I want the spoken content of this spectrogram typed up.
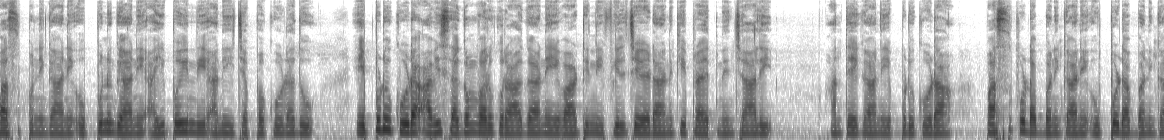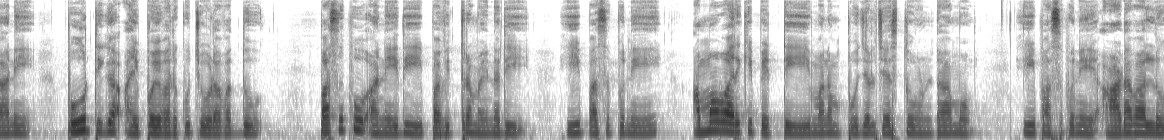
పసుపుని కానీ ఉప్పును కానీ అయిపోయింది అని చెప్పకూడదు. ఎప్పుడు కూడా అవి సగం వరకు రాగానే వాటిని ఫిల్ చేయడానికి ప్రయత్నించాలి. అంతేగాని ఎప్పుడు కూడా పసుపు డబ్బని కానీ ఉప్పు డబ్బని కానీ పూర్తిగా అయిపోయే వరకు చూడవద్దు. పసుపు అనేది పవిత్రమైనది. ఈ పసుపుని అమ్మవారికి పెట్టి మనం పూజలు చేస్తూ ఉంటాము. ఈ పసుపుని ఆడవాళ్ళు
